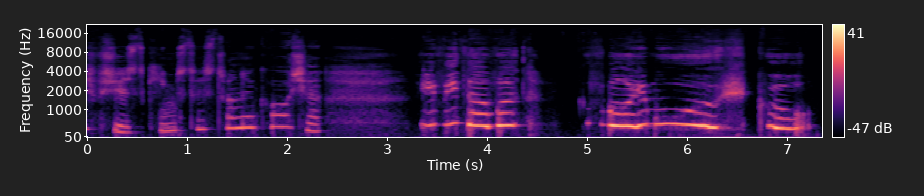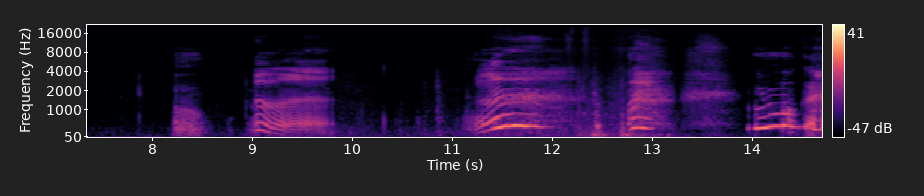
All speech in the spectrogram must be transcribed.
Cześć wszystkim, z tej strony Gosia i witam was w moim łóżku. Nie mogę,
